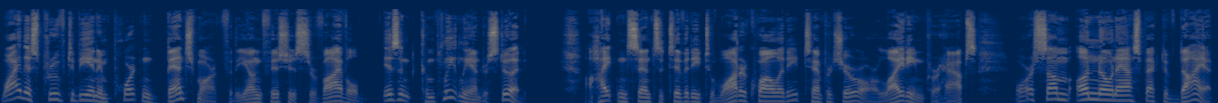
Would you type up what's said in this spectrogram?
Why this proved to be an important benchmark for the young fish's survival isn't completely understood. A heightened sensitivity to water quality, temperature, or lighting, perhaps, or some unknown aspect of diet,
